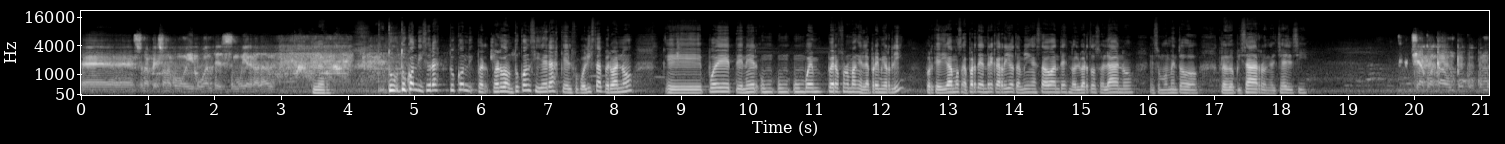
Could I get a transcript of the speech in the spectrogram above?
eh, es una persona, como dijo antes, muy agradable. Claro. ¿Tú, tú, consideras, tú, perdón, ¿tú consideras que el futbolista peruano puede tener un, un- un buen performance en la Premier League? Porque, digamos, aparte de André Carrillo, también ha estado antes Norberto Solano, en su momento Claudio Pizarro en el Chelsea. Se ha cortado un poco, ¿cómo?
